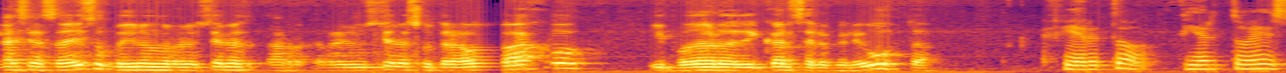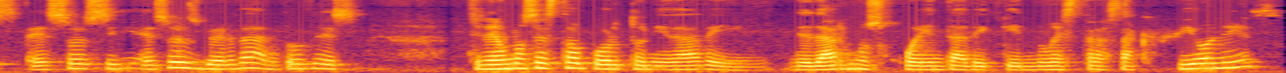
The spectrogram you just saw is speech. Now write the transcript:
gracias a eso pudieron renunciar a, renunciar a su trabajo y poder dedicarse a lo que le gusta. Cierto, cierto es, eso sí, eso es verdad. Entonces, tenemos esta oportunidad de, darnos cuenta de que nuestras acciones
